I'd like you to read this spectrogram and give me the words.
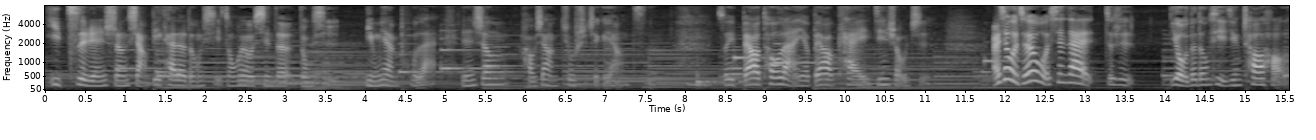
一次人生想避开的东西，总会有新的东西迎面扑来。人生好像就是这个样子，所以不要偷懒，也不要开金手指。而且我觉得我现在就是有的东西已经超好了，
